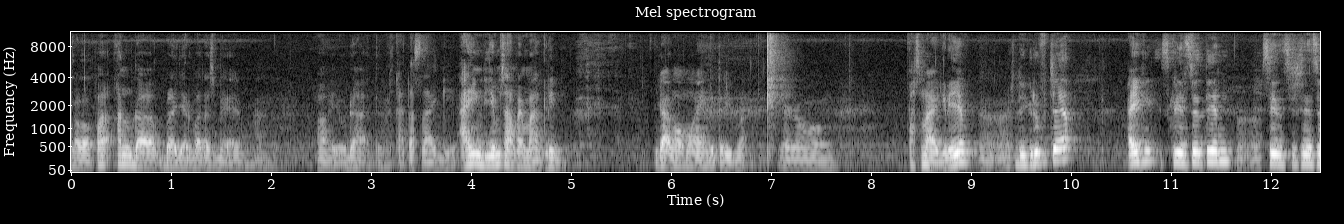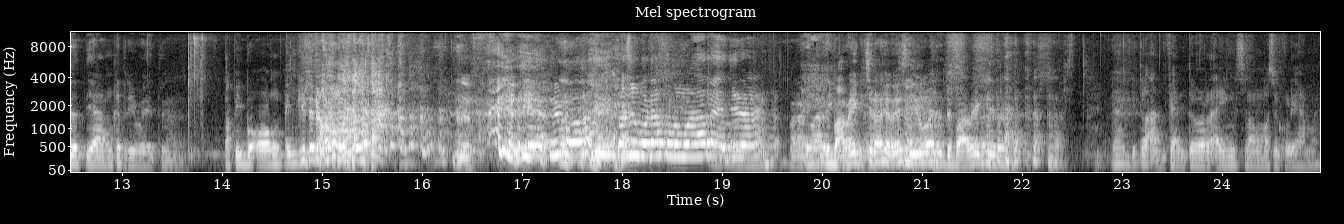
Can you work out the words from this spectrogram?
Nggak apa-apa kan udah belajar buat SBM oh ya udah tuh ke atas lagi. Aing diem sampai maghrib. Nggak ngomong aing diterima ya ngomong. Pas maghrib Heeh. di grup chat aing screenshotin screen- screenshot yang keterima itu. Tapi bohong aing gitu doang. bohong. langsung udah keluar aja. Itu balik di cerah ya sih itu balik gitu nah gitu adventure aing selama masuk kuliah mah.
